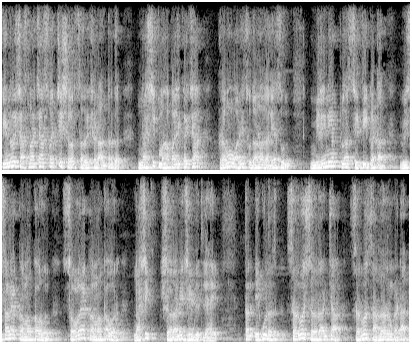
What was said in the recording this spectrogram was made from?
केंद्र शासनाच्या स्वच्छ शहर सर्वेक्षणाअंतर्गत नाशिक महापालिकेच्या क्रमवारीत सुधारणा झाली असून मिलेनियम प्लस सिटी गटात विसाव्या क्रमांकावरून सोळाव्या क्रमांकावर नाशिक शहराने झेप घेतली आहे. तर एकूणच सर्व शहरांच्या सर्वसाधारण गटात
